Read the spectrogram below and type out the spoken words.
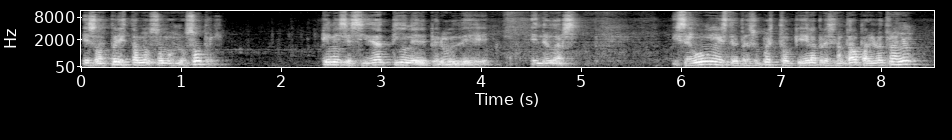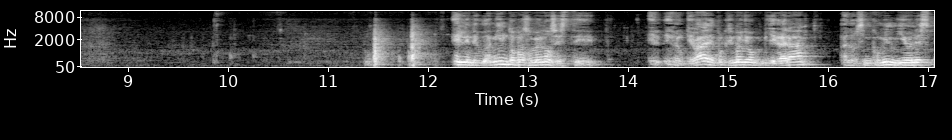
esos préstamos somos nosotros. ¿Qué necesidad tiene el Perú de endeudarse? Y según este presupuesto que él ha presentado para el otro año, el endeudamiento más o menos este, en lo que va del próximo año llegará a los 5 mil millones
